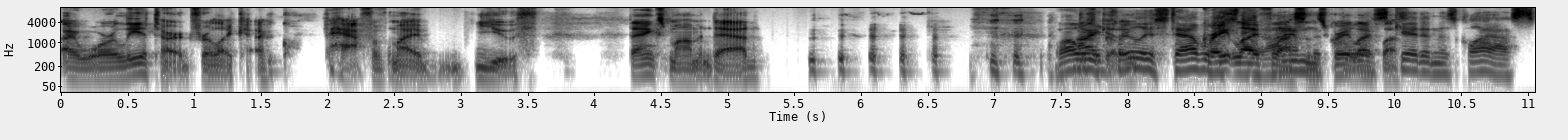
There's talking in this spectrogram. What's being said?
I wore a leotard for like a, half of my youth. Thanks, mom and dad. Well, I'm we clearly established Great life that I am lessons, the great life lessons. kid in this class.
